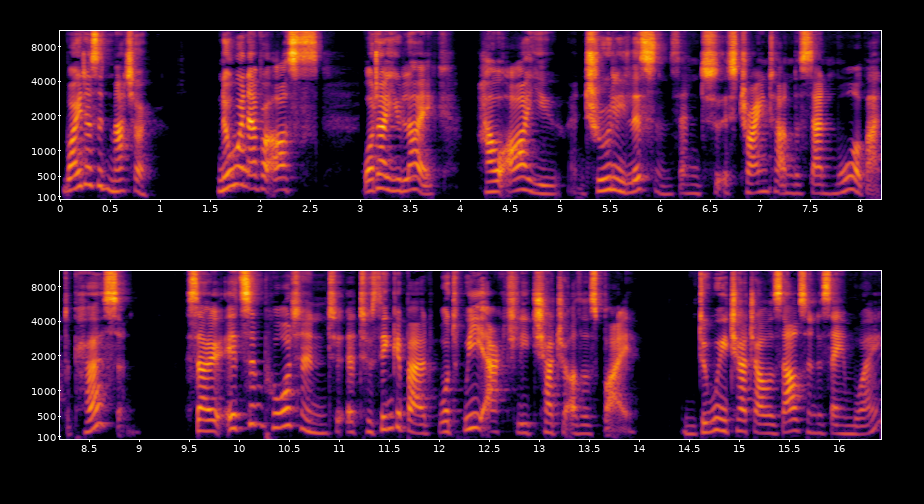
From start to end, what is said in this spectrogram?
Why does it matter? No one ever asks, What are you like? How are you? and truly listens and is trying to understand more about the person. So, it's important uh, to think about what we actually judge others by. Do we judge ourselves in the same way?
